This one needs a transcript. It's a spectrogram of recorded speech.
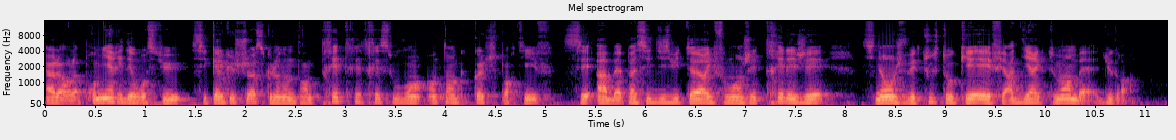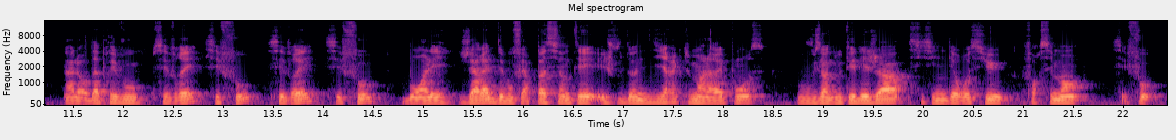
Alors la première idée reçue, c'est quelque chose que l'on entend très très très souvent en tant que coach sportif. C'est ah ben passer 18 heures, il faut manger très léger, sinon je vais tout stocker et faire directement ben, du gras. Alors d'après vous, c'est vrai, c'est faux, c'est vrai, c'est faux. Bon allez, j'arrête de vous faire patienter et je vous donne directement la réponse. Vous vous en doutez déjà, si c'est une idée reçue, forcément c'est faux.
